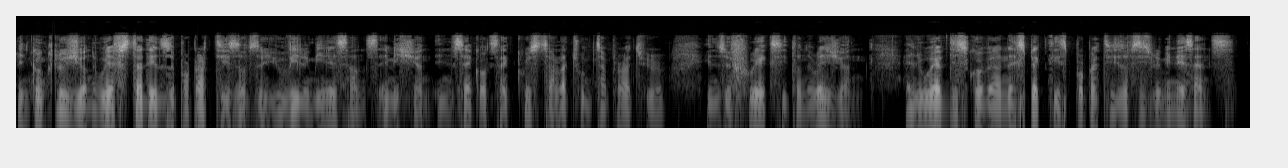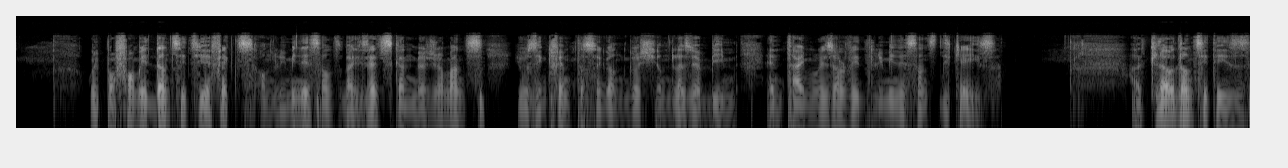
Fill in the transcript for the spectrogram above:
In conclusion, we have studied the properties of the UV luminescence emission in zinc oxide crystal at room temperature in the free exciton region, and we have discovered unexpected properties of this luminescence. We performed density effects on luminescence by Z-scan measurements using femtosecond Gaussian laser beam and time-resolved luminescence decays. At low densities,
